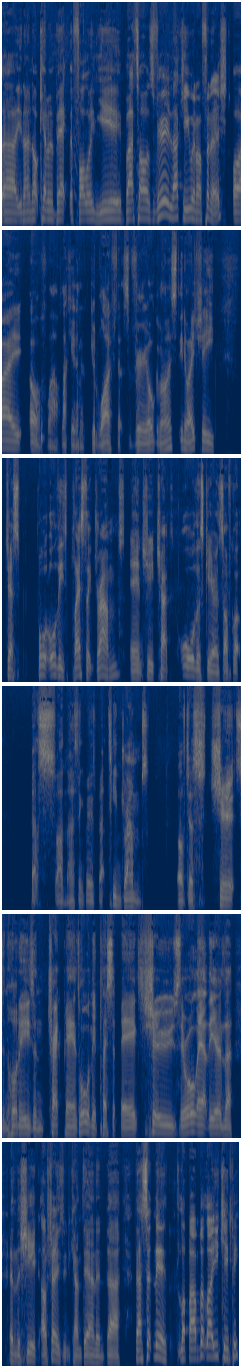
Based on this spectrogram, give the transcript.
uh, you know, not coming back the following year. But I was very lucky when I finished. I, oh, wow, lucky I got a good wife that's very organised. Anyway, she just bought all these plastic drums and she chucked all this gear in. So I've got about, I don't know, I think there's about 10 drums of just shirts and hoodies and track pants, all in their plastic bags, shoes. They're all out there in the in the shed. I'll show you when you come down, and uh, they're sitting there, like a bit like you, Kempy.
